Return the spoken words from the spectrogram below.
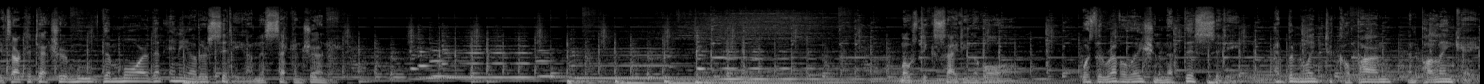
Its architecture moved them more than any other city on this second journey. Most exciting of all was the revelation that this city had been linked to Copan and Palenque,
